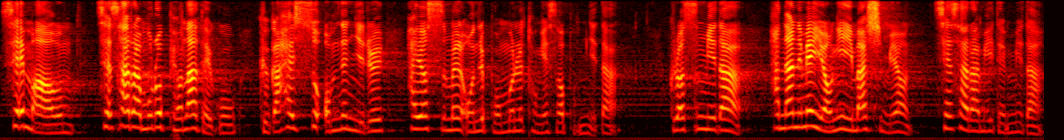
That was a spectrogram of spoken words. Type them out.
새 마음, 새 사람으로 변화되고 그가 할 수 없는 일을 하였음을 오늘 본문을 통해서 봅니다. 그렇습니다. 하나님의 영이 임하시면 새 사람이 됩니다.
